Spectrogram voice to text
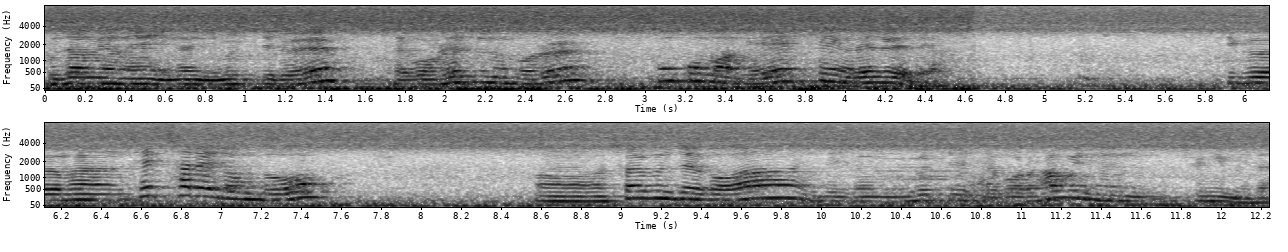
도장면에 있는 이물질을 제거를 해주는 거를 꼼꼼하게 시행을 해줘야 돼요. 지금 한 세 차례 정도 어, 철분 제거와 이제 이런 이물질 제거를 하고 있는 중입니다.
